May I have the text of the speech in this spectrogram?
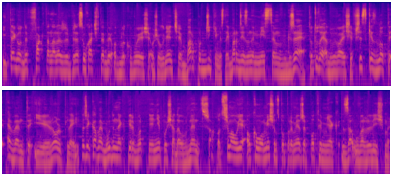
I tego Def Facta należy przesłuchać, wtedy odblokowuje się osiągnięcie. Bar pod Dzikiem jest najbardziej znanym miejscem w grze. To tutaj odbywały się wszystkie zloty, eventy i roleplay. Co ciekawe, budynek pierwotnie nie posiadał wnętrza. Otrzymał je około miesiąc po premierze, po tym jak zauważyliśmy,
